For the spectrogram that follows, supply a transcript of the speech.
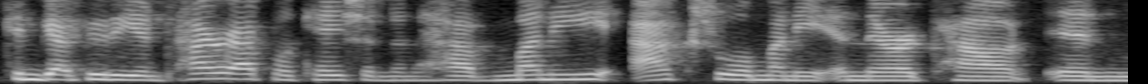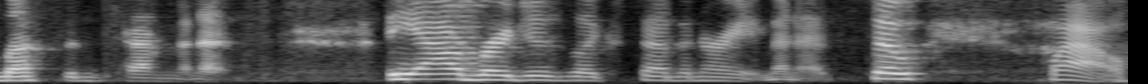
can get through the entire application and have money, actual money in their account in less than 10 minutes. The average is like seven or eight minutes. So, wow.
